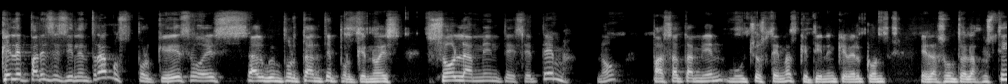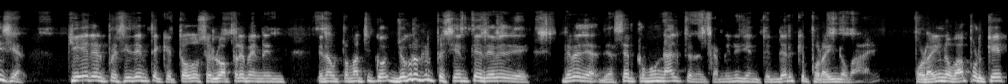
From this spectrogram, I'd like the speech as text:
¿Qué le parece si le entramos? Porque eso es algo importante porque no es solamente ese tema, ¿no? pasa también muchos temas que tienen que ver con el asunto de la justicia. ¿Quiere el presidente que todo se lo aprueben en, automático? Yo creo que el presidente debe, de, debe de, hacer como un alto en el camino y entender que por ahí no va. ¿eh? Por ahí no va porque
